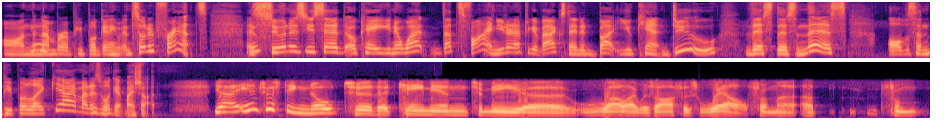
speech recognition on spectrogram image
on the yeah. number of people getting, and so did France. As soon as you said, okay, you know what, that's fine, you don't have to get vaccinated, but you can't do this, this, and this. All of a sudden, people are like, yeah, I might as well get my shot. Yeah, interesting note uh, that came in to me uh, while I was off as well from a, a from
